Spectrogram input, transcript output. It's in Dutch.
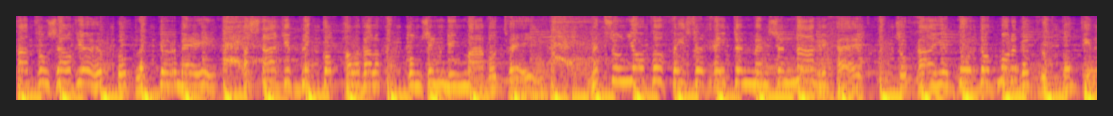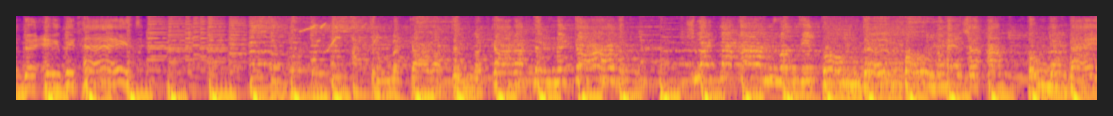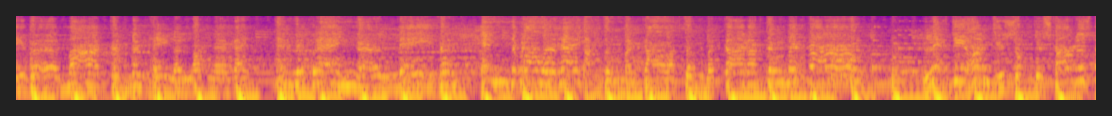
maakt vanzelf je hup op lekker mee. Daar staat je blik op half elf, kom zing nu maar voor twee. Met zo'n feest vergeten mensen narigheid. Zo ga je door tot morgen vroeg, tot in de eeuwigheid. Achter mekaar, achter noticed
